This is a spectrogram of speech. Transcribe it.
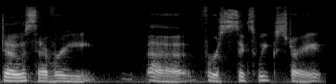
dose every uh, for six weeks straight.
